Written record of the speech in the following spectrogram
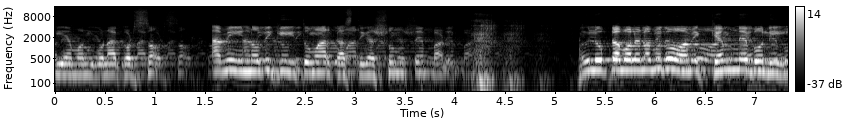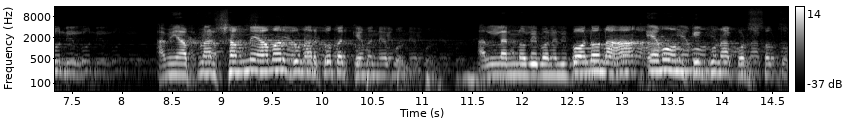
কি এমন গুণা করছ? আমি নবী কি তোমার কাছ থেকে শুনতে পারি। ওই লোকটা বলে, নবী গো, আমি কেমনে বলি? আমি আপনার সামনে আমার গুনার কথা কেমনে বলি? আল্লাহ নবী বলেন, বলো না, এমন কি গুনাহ করছ তো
